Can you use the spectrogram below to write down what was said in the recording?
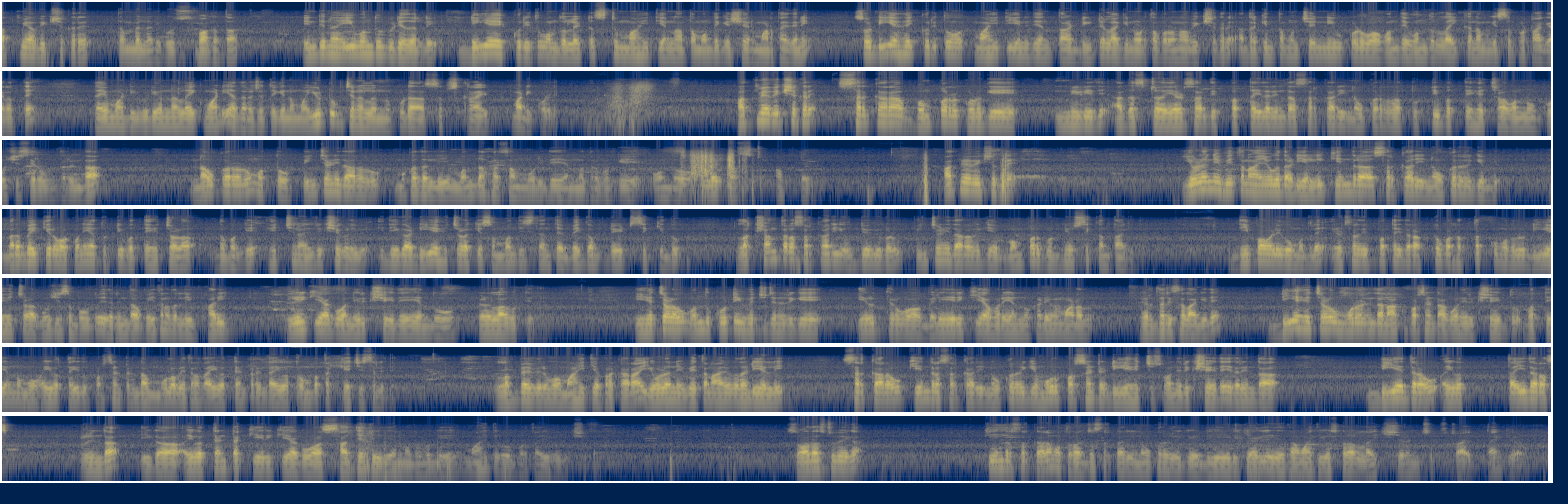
ಆತ್ಮೀಯ ವೀಕ್ಷಕರೇ, ತಮ್ಮೆಲ್ಲರಿಗೂ ಸ್ವಾಗತ. ಇಂದಿನ ಈ ಒಂದು ವಿಡಿಯೋದಲ್ಲಿ ಡಿ ಎ ಕುರಿತು ಒಂದು ಲೇಟೆಸ್ಟ್ ಮಾಹಿತಿಯನ್ನು ತಮ್ಮೊಂದಿಗೆ ಶೇರ್ ಮಾಡ್ತಾ ಇದ್ದೀನಿ. ಸೊ ಡಿ ಎ ಹೈ ಕುರಿತು ಮಾಹಿತಿ ಏನಿದೆ ಅಂತ ಡೀಟೇಲ್ ಆಗಿ ನೋಡ್ತಾ ಬರೋಣ ವೀಕ್ಷಕರೇ. ಅದಕ್ಕಿಂತ ಮುಂಚೆ ನೀವು ಕೊಡುವ ಒಂದೇ ಒಂದು ಲೈಕ್ ನಮಗೆ ಸಪೋರ್ಟ್ ಆಗಿರುತ್ತೆ. ದಯಮಾಡಿ ವಿಡಿಯೋನ ಲೈಕ್ ಮಾಡಿ, ಅದರ ಜೊತೆಗೆ ನಮ್ಮ ಯೂಟ್ಯೂಬ್ ಚಾನಲನ್ನು ಕೂಡ ಸಬ್ಸ್ಕ್ರೈಬ್ ಮಾಡಿಕೊಳ್ಳಿ. ಆತ್ಮೀಯ ವೀಕ್ಷಕರೇ, ಸರ್ಕಾರ ಬಂಪರ್ ಕೊಡುಗೆ ನೀಡಿದೆ. ಆಗಸ್ಟ್ ಎರಡು ಸಾವಿರದ ಇಪ್ಪತ್ತೈದರಿಂದ ಸರ್ಕಾರಿ ನೌಕರರ ತುಟ್ಟಿ ಭತ್ತೆ ಹೆಚ್ಚಳವನ್ನು ಘೋಷಿಸಿರುವುದರಿಂದ ನೌಕರರು ಮತ್ತು ಪಿಂಚಣಿದಾರರು ಮುಖದಲ್ಲಿ ಮಂದಹಾಸ ಮೂಡಿದೆ ಅನ್ನೋದ್ರ ಬಗ್ಗೆ ಒಂದು ಲೇಟೆಸ್ಟ್ ಅಪ್ಡೇಟ್. ಆತ್ಮೀಯ ವೀಕ್ಷಕರೇ, ಏಳನೇ ವೇತನ ಆಯೋಗದ ಅಡಿಯಲ್ಲಿ ಕೇಂದ್ರ ಸರ್ಕಾರಿ ನೌಕರರಿಗೆ ಬರಬೇಕಿರುವ ಕೊನೆಯ ತುಟ್ಟಿ ಭತ್ತೆ ಹೆಚ್ಚಳದ ಬಗ್ಗೆ ಹೆಚ್ಚಿನ ನಿರೀಕ್ಷೆಗಳಿವೆ. ಇದೀಗ ಡಿ ಎ ಹೆಚ್ಚಳಕ್ಕೆ ಸಂಬಂಧಿಸಿದಂತೆ ಬಿಗ್ ಅಪ್ಡೇಟ್ ಸಿಕ್ಕಿದ್ದು ಲಕ್ಷಾಂತರ ಸರ್ಕಾರಿ ಉದ್ಯೋಗಿಗಳು ಪಿಂಚಣಿದಾರರಿಗೆ ಬಂಪರ್ ಗುಡ್ ನ್ಯೂಸ್ ಸಿಕ್ಕಂತಾಗಿದೆ. ದೀಪಾವಳಿಗೂ ಮೊದಲೇ ಎರಡು ಸಾವಿರದ ಇಪ್ಪತ್ತೈದರ ಅಕ್ಟೋಬರ್ ಹತ್ತಕ್ಕೂ ಮೊದಲು ಡಿ ಎ ಹೆಚ್ಚಳ ಘೋಷಿಸಬಹುದು. ಇದರಿಂದ ವೇತನದಲ್ಲಿ ಭಾರಿ ಏರಿಕೆಯಾಗುವ ನಿರೀಕ್ಷೆ ಇದೆ ಎಂದು ಹೇಳಲಾಗುತ್ತಿದೆ. ಈ ಹೆಚ್ಚಳವು ಒಂದು ಕೋಟಿಗೂ ಹೆಚ್ಚು ಜನರಿಗೆ ಏರುತ್ತಿರುವ ಬೆಲೆ ಏರಿಕೆಯ ಹೊರೆಯನ್ನು ಕಡಿಮೆ ಮಾಡಲು ನಿರ್ಧರಿಸಲಾಗಿದೆ. ಡಿ ಎ ಹೆಚ್ಚಳವು ಮೂರರಿಂದ ನಾಲ್ಕು ಪರ್ಸೆಂಟ್ ಆಗುವ ನಿರೀಕ್ಷೆ ಇದ್ದು, ಭತ್ತೆಯನ್ನು ಐವತ್ತೈದು ಪರ್ಸೆಂಟರಿಂದ ಮೂಲ ವೇತನದ ಐವತ್ತೆಂಟರಿಂದ ಐವತ್ತೊಂಬತ್ತಕ್ಕೆ ಹೆಚ್ಚಿಸಲಿದೆ. ಲಭ್ಯವಿರುವ ಮಾಹಿತಿಯ ಪ್ರಕಾರ ಏಳನೇ ವೇತನ ಆಯೋಗದ ಅಡಿಯಲ್ಲಿ ಸರ್ಕಾರವು ಕೇಂದ್ರ ಸರ್ಕಾರಿ ನೌಕರರಿಗೆ ಮೂರು ಪರ್ಸೆಂಟ್ ಡಿ ಎ ಹೆಚ್ಚಿಸುವ ನಿರೀಕ್ಷೆ ಇದೆ. ಇದರಿಂದ ಡಿ ಎ ದರವು ಐವತ್ತೈದರಷ್ಟರಿಂದ ಈಗ ಐವತ್ತೆಂಟಕ್ಕೆ ಏರಿಕೆಯಾಗುವ ಸಾಧ್ಯತೆ ಇದೆ ಅನ್ನೋದ್ರ ಬಗ್ಗೆ ಮಾಹಿತಿಗಳು ಬರ್ತಾ ಇವೆ ವೀಕ್ಷಕರು. ಸೊ ಆದಷ್ಟು ಬೇಗ ಕೇಂದ್ರ ಸರ್ಕಾರ ಮತ್ತು ರಾಜ್ಯ ಸರ್ಕಾರಿ ನೌಕರರಿಗೆ ಡಿ ಎ ಏರಿಕೆಯಾಗಲಿ ಇದರ ಮಾಹಿತಿಗೋಸ್ಕರ like share and subscribe thank you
